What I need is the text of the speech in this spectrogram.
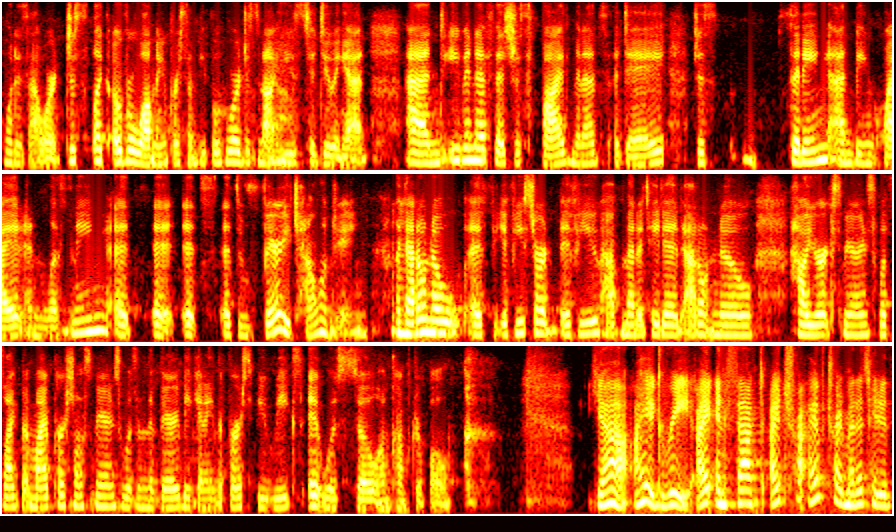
what is that word? Just like overwhelming for some people who are just not yeah. used to doing it. And even if it's just five minutes a day, just sitting and being quiet and listening it, it it's it's very challenging like mm-hmm. i don't know if if you start if you have meditated i don't know how your experience was like but my personal experience was in the very beginning the first few weeks it was so uncomfortable Yeah, I agree. I, in fact, I try, I've tried meditated,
